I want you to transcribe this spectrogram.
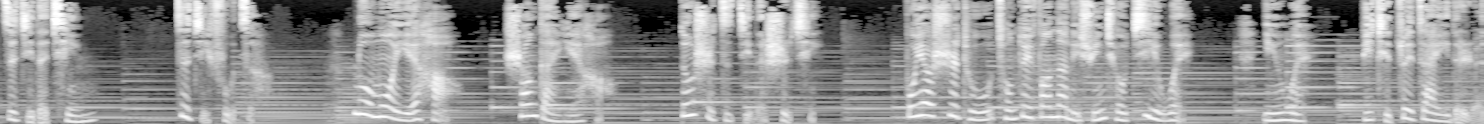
自己的情，自己负责。落寞也好，伤感也好。都是自己的事情，不要试图从对方那里寻求继位，因为比起最在意的人，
